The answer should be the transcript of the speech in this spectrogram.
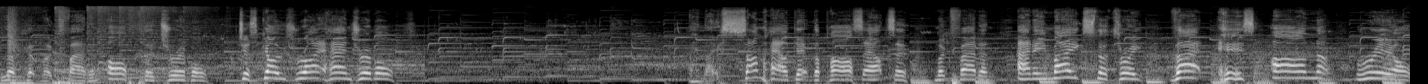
Look at McFadden off the dribble, just goes right hand dribble. And they somehow get the pass out to McFadden, and he makes the three. That is unreal.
